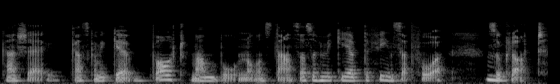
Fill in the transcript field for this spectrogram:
kanske ganska mycket vart man bor någonstans. Alltså hur mycket hjälp det finns att få såklart.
